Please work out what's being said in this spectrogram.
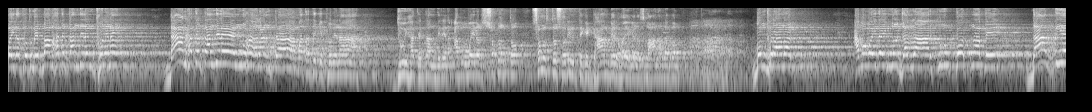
বাইদা প্রথমে বাম হাতে টান দিলেন, খুলে না। ডান হাতে টান দিলেন, লোহার আংটা মাথা থেকে খুলে না। দুই হাতে টান দিলেন আবু বাইরার সকল তো, সমস্ত শরীর থেকে ঘাম বের হয়ে গেল কোন বন্ধুরা আমার, আবু বাইদা ইবনুল জাররা আর কোনো পথ না পেয়ে দাঁত দিয়ে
